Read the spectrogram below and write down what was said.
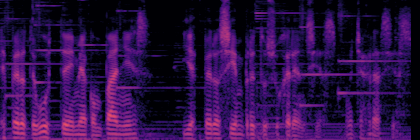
Espero te guste y me acompañes y espero siempre tus sugerencias. Muchas gracias.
